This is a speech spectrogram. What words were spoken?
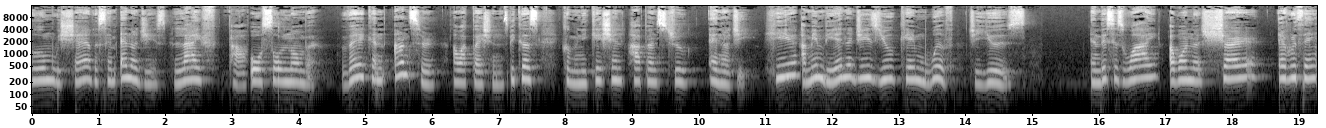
whom we share the same energies, life path, or soul number. They can answer our questions because communication happens through energy. Here, I mean the energies you came with to use. And this is why I want to share everything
